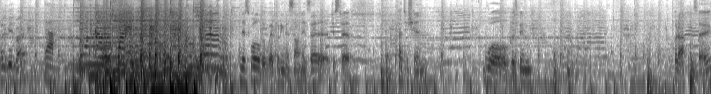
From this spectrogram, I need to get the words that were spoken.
That look good, right? Yeah. This wall that we're putting this on is a just a partition wall that's been put up, and so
